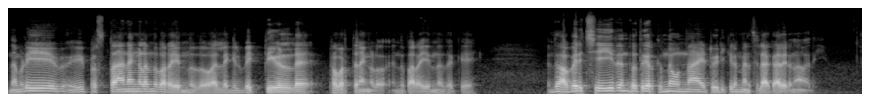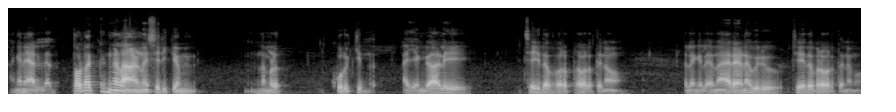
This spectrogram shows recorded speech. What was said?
നമ്മൾ ഈ ഈ പ്രസ്ഥാനങ്ങളെന്ന് പറയുന്നതോ അല്ലെങ്കിൽ വ്യക്തികളുടെ പ്രവർത്തനങ്ങളോ എന്ന് പറയുന്നതൊക്കെ എന്തോ അവർ ചെയ്തെന്തോ തീർക്കുന്ന ഒന്നായിട്ട് ഒരിക്കലും മനസ്സിലാക്കാതിരുന്നാൽ മതി അങ്ങനെയല്ല. തുടക്കങ്ങളാണ് ശരിക്കും നമ്മൾ കുറിക്കുന്നത് അയ്യങ്കാളി ചെയ്ത പ്രവർത്തനമോ അല്ലെങ്കിൽ നാരായണ ഗുരു ചെയ്ത പ്രവർത്തനമോ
